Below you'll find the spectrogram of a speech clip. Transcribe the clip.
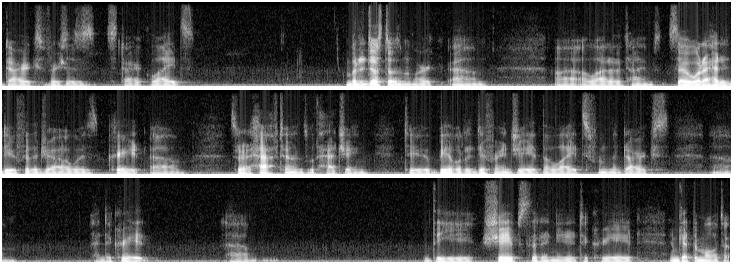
darks versus stark lights. But it just doesn't work. Um, uh, a lot of the times. So what I had to do for the jaw was create um, sort of halftones with hatching to be able to differentiate the lights from the darks um, and to create um, the shapes that I needed to create and get them all to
